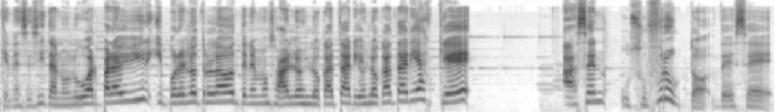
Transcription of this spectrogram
que necesitan un lugar para vivir y por el otro lado tenemos a los locatarios, locatarias que hacen usufructo de ese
